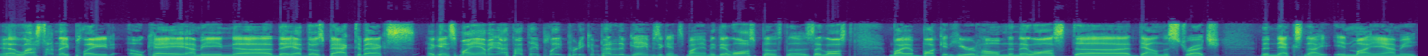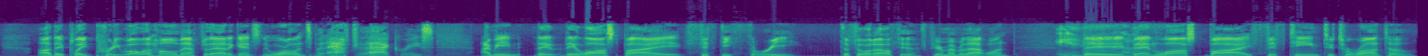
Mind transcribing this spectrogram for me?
Yeah, last time they played okay. I mean, uh, they had those back to backs against Miami. I thought they played pretty competitive games against Miami. They lost both those. They lost by a bucket here at home, then they lost uh, down the stretch the next night in Miami. Uh, they played pretty well at home after that against New Orleans, but after that, Grace, I mean, they they lost by 53 to Philadelphia, if you remember that one. Yeah. They then lost by 15 to Toronto.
